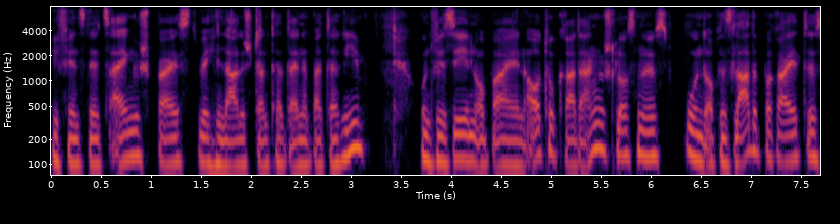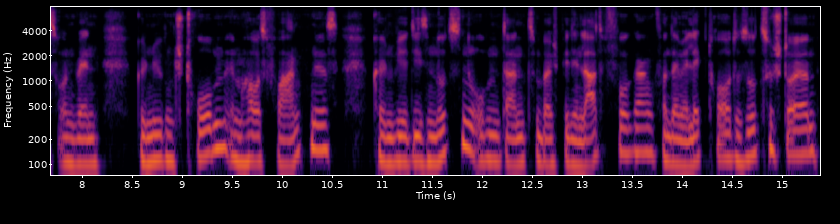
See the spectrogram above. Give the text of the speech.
wie viel ins Netz eingespeist, welchen Ladestand hat deine Batterie. Und wir sehen, ob ein Auto gerade angeschlossen ist und ob es ladebereit ist. Und wenn genügend Strom im Haus vorhanden ist, können wir diesen nutzen, um dann zum Beispiel den Ladevorgang von deinem Elektroauto so zu steuern,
